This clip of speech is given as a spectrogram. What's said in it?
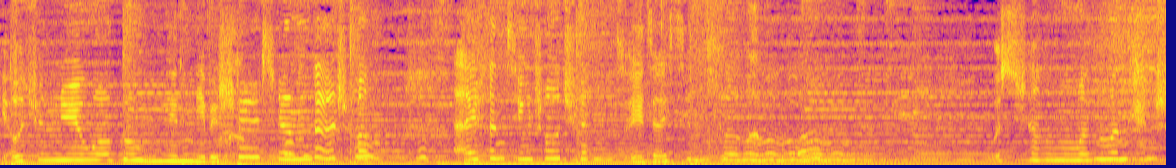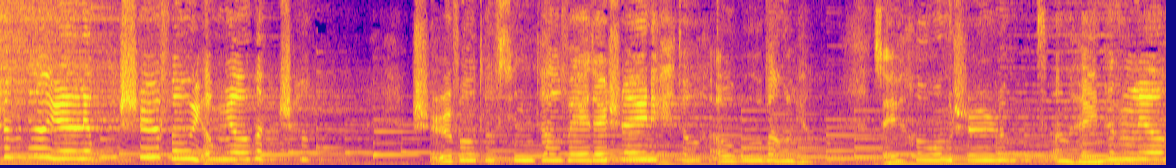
有君与我共饮一杯时间的愁，爱恨情仇全醉在心头。我想问问天上的月亮，你是否拥有爱巢？是否掏心掏肺对谁你都毫无保留？最后往事如沧海难留。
